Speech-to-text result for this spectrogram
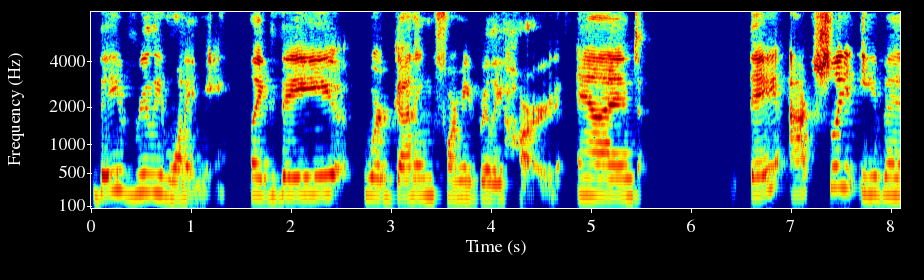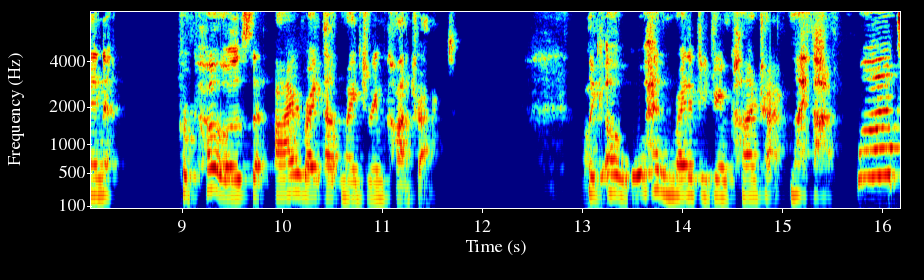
they really wanted me. Like they were gunning for me really hard. And they actually even proposed that I write up my dream contract. Like, oh, go ahead and write up your dream contract. And I thought, what?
